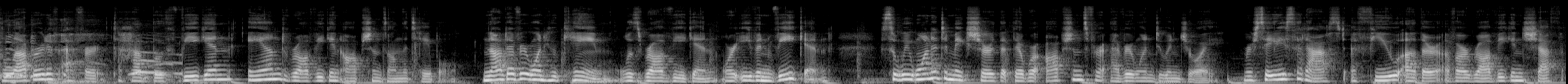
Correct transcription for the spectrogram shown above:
collaborative effort to have both vegan and raw vegan options on the table. Not everyone who came was raw vegan or even vegan, so we wanted to make sure that there were options for everyone to enjoy. Mercedes had asked a few other of our raw vegan chef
